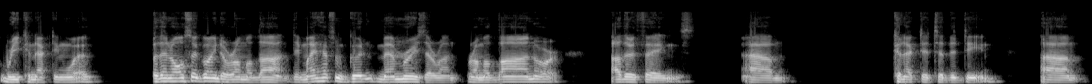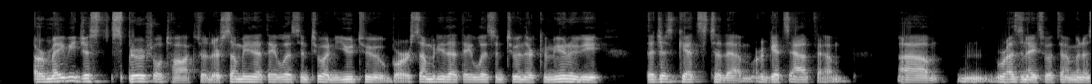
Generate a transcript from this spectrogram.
reconnecting with but then also going to Ramadan. They might have some good memories around Ramadan or other things um, connected to the deen. Um, or maybe just spiritual talks, or there's somebody that they listen to on YouTube, or somebody that they listen to in their community that just gets to them or gets at them, um, resonates with them in a,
